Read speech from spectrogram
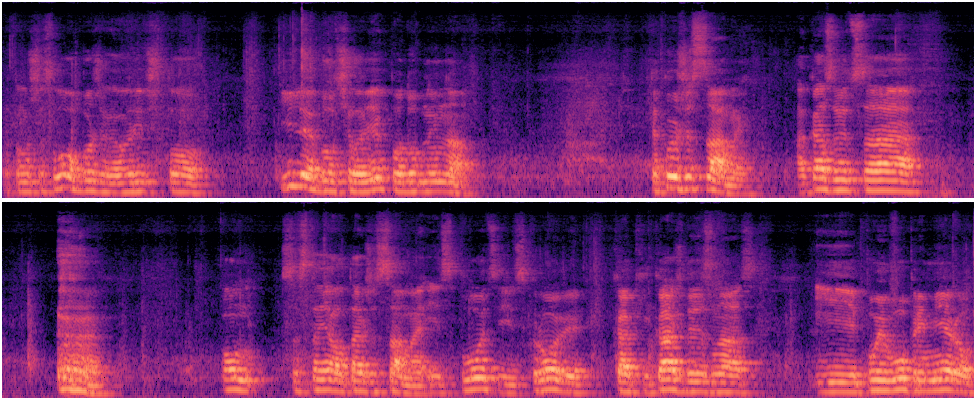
Потому что Слово Божье говорит, что Илия был человек, подобный нам. Такой же самый. Оказывается, он состоял так же самое из плоти, из крови, как и каждый из нас. И по его примеру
